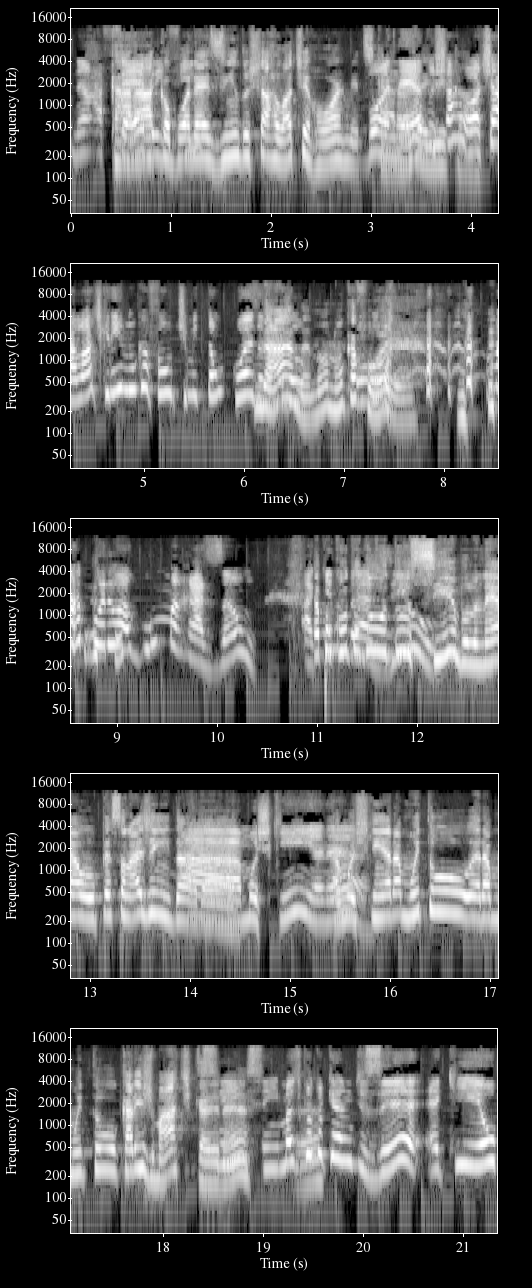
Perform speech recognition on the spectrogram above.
né, a Caraca, febre, o bonezinho do Charlotte Hornets. cara, Boné do aí, Charlotte. Charlotte que nem nunca foi um time tão coisa. Cara. né, Nada, mas, nu- nunca o- foi. mas por alguma razão. Aqui É por conta do, do Brasil, símbolo, né? O personagem da. A da- mosquinha, né? A mosquinha era muito, era muito carismática, sim, né? Sim, mas o que eu tô querendo dizer é que eu,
